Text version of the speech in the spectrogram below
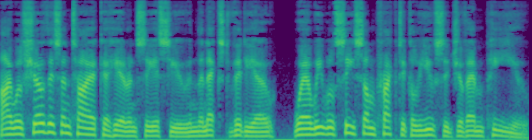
I will show this entire coherency issue in the next video, where we will see some practical usage of MPU.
